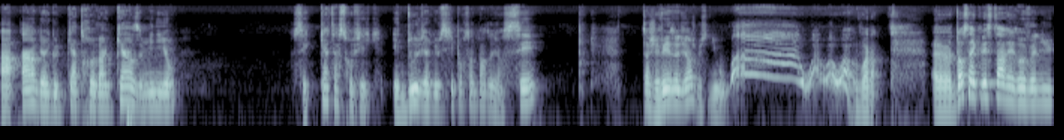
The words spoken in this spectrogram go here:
à 1,95 millions. C'est catastrophique. Et 12,6% de part d'audience. C'est... j'ai vu les audiences, je me suis dit, waouh, waouh, waouh. Voilà. Euh, Danse avec les stars est revenu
